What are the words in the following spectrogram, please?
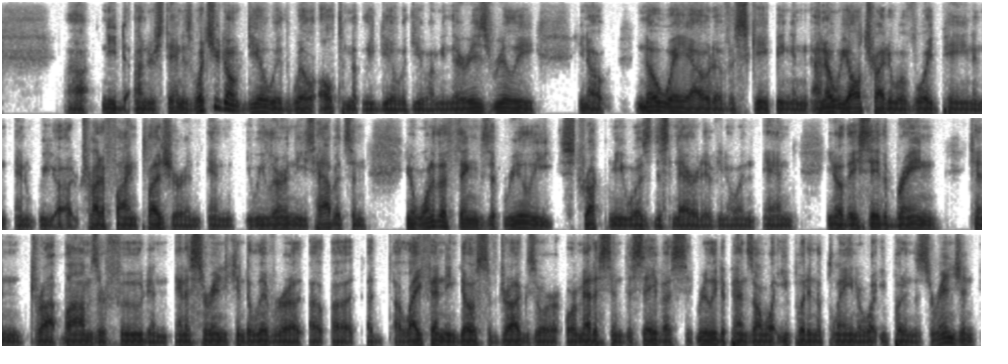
uh, need to understand is what you don't deal with will ultimately deal with you. I mean, there is really, you know, no way out of escaping. And I know we all try to avoid pain and, and we uh, try to find pleasure and, and we learn these habits. And, you know, one of the things that really struck me was this narrative, you know, and, and, you know, they say the brain can drop bombs or food and, and a syringe can deliver a, a, a, a life-ending dose of drugs or, or medicine to save us. It really depends on what you put in the plane or what you put in the syringe. And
